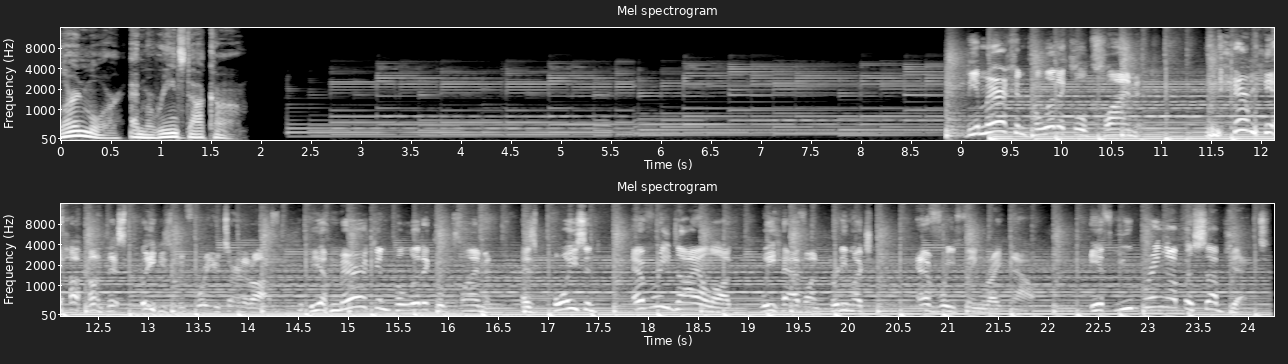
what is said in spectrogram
Learn more at marines.com. The American political climate, and hear me out on this, please, before you turn it off. The American political climate has poisoned every dialogue we have on pretty much everything right now. If you bring up a subject,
